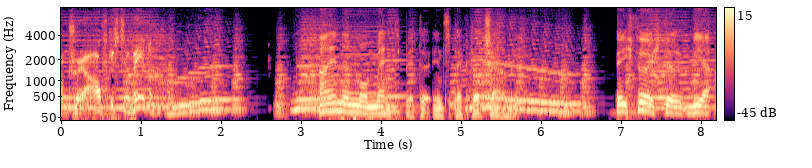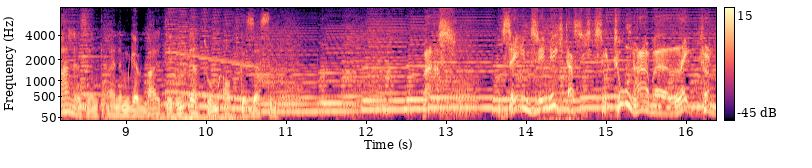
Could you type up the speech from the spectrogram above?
Und hör auf, dich zu wehren. Einen Moment bitte, Inspektor Cherry. Ich fürchte, wir alle sind einem gewaltigen Irrtum aufgesessen. Was? Sehen Sie nicht, dass ich zu tun habe, Layton?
